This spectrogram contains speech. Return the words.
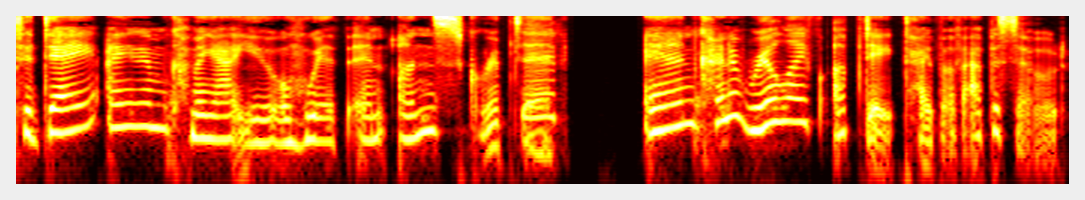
Today, I am coming at you with an unscripted and kind of real life update type of episode.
